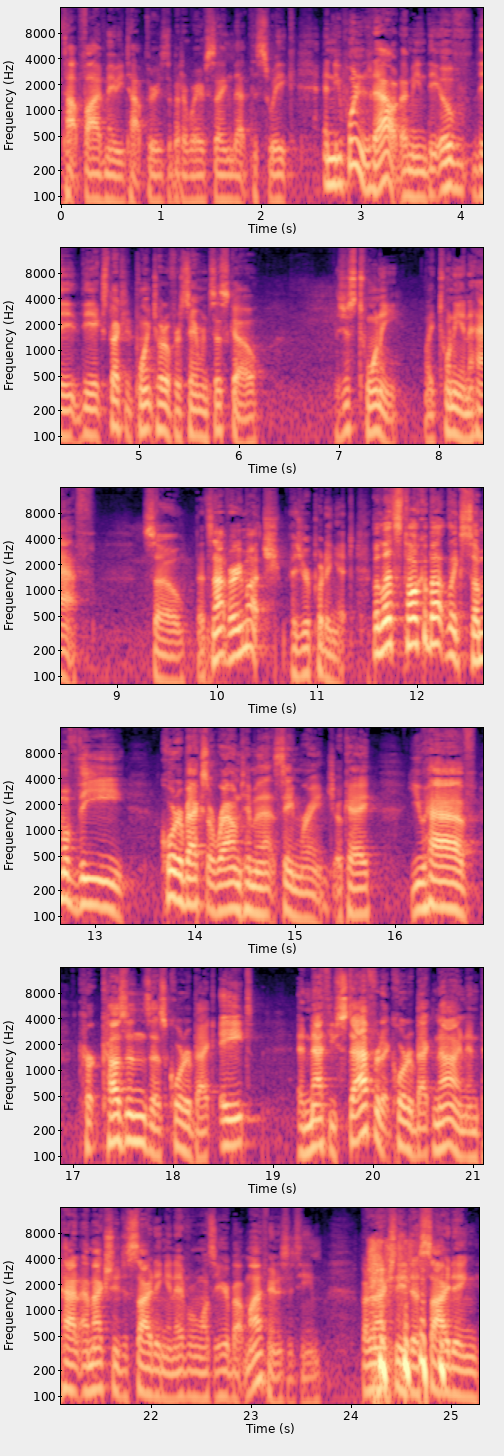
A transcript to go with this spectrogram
top five, maybe top three is a better way of saying that this week. And you pointed it out. I mean, the over, the the expected point total for San Francisco is just 20, like 20 and a half. So that's not very much, as you're putting it. But let's talk about like some of the quarterbacks around him in that same range. Okay, you have Kirk Cousins as quarterback eight, and Matthew Stafford at quarterback nine. And Pat, I'm actually deciding, and everyone wants to hear about my fantasy team, but I'm actually deciding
